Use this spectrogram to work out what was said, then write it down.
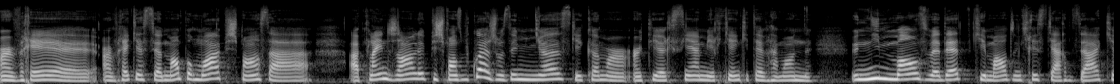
un vrai, euh, un vrai questionnement pour moi. Puis je pense à, à plein de gens. Là. Puis je pense beaucoup à José Munoz, qui est comme un, théoricien américain qui était vraiment une, une immense vedette, qui est mort d'une crise cardiaque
